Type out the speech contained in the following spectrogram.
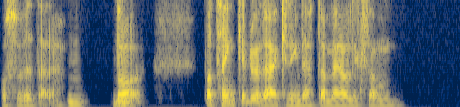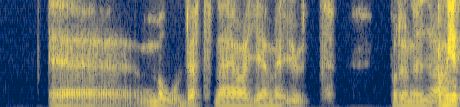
och så vidare. Mm. Mm. Vad tänker du där kring detta med att liksom eh, modet när jag ger mig ut på det nya? Ja, men jag,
